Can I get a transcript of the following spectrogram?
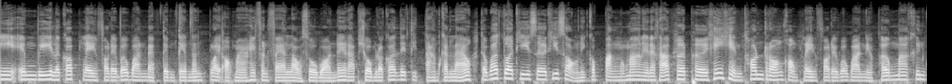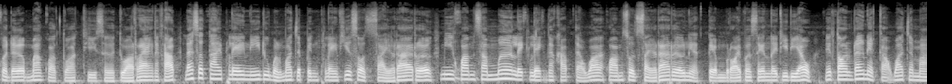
มี MV แล้วก็เพลง Forever One แบบเต็มๆนั้นปล่อยออกมาให้แฟนๆเหล่าโซวอนได้รับชมแล้วก็ได้ติดตามกันแล้ว แต่ว่าตัวทีเซอร์ที่ 2 นี่ก็ปังมากๆเลยนะครับ เปิดเผยให้เห็นท่อนร้องของเพลง Forever One เนี่ยเพิ่มมากขึ้นกว่าเดิมมากกว่าตัวทีเซอร์ตัวแรกนะครับ และสไตล์เพลงนี้ดูเหมือนว่าจะเป็นเพลงที่สดใสร่าเริง มีความซัมเมอร์เล็กๆนะครับ แต่ว่าความสดใสร่าเริงเนี่ยเต็ม100%เปอร์เซ็นต์เลยทีเดียว ในตอนแรกเนี่ยกะว่าจะมา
